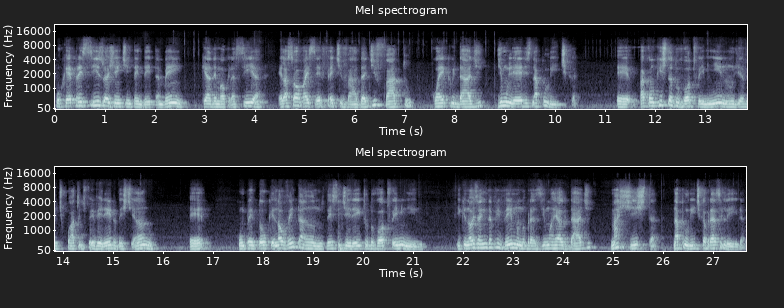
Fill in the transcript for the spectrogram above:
porque é preciso a gente entender também que a democracia ela só vai ser efetivada de fato com equidade de mulheres na política. É, a conquista do voto feminino, no dia 24 de fevereiro deste ano, é, completou que 90 anos desse direito do voto feminino. E que nós ainda vivemos no Brasil uma realidade machista na política brasileira.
